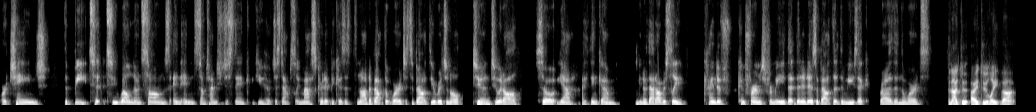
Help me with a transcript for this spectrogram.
or change the beat to, to well-known songs and and sometimes you just think you have just absolutely massacred it because it's not about the words it's about the original tune to it all so yeah i think um you know that obviously kind of confirms for me that that it is about the, the music rather than the words and I do, I do like that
